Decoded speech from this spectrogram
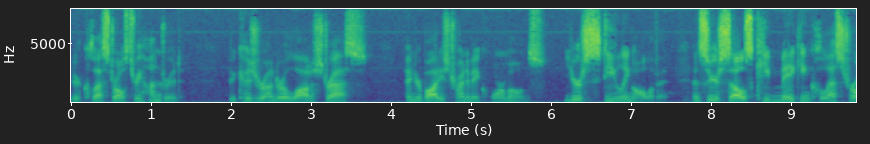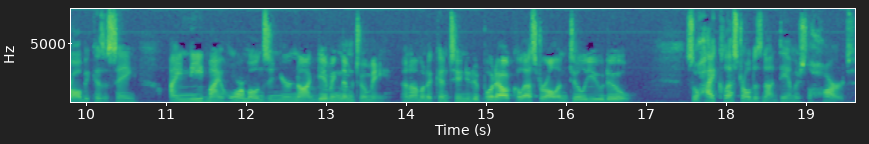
your cholesterol's 300 because you're under a lot of stress and your body's trying to make hormones. You're stealing all of it. And so your cells keep making cholesterol because it's saying, I need my hormones and you're not giving them to me. And I'm going to continue to put out cholesterol until you do. So high cholesterol does not damage the heart.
